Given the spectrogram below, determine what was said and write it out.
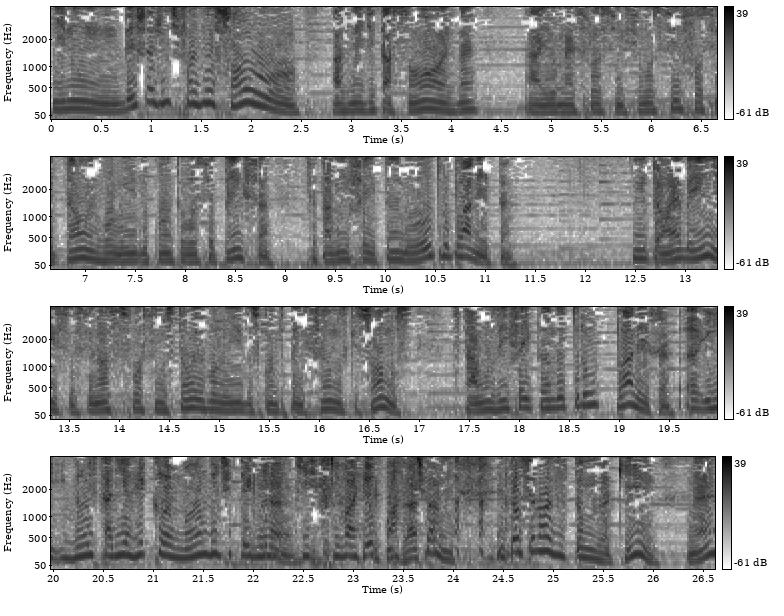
e não deixa a gente fazer só o, as meditações, né? Aí o mestre falou assim: se você fosse tão evoluído quanto você pensa, você estava enfeitando outro planeta. Então é bem isso. Se nós fôssemos tão evoluídos quanto pensamos que somos, estávamos enfeitando outro planeta. E não estaria reclamando de ter É. que, que varrer o pátio. Exatamente. Então, se nós estamos aqui, né,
